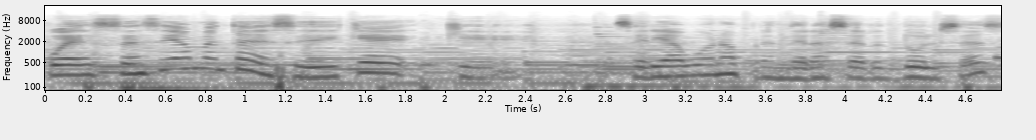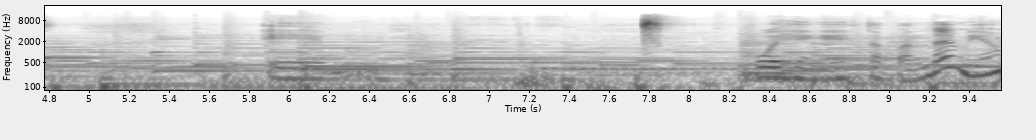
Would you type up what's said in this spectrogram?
pues sencillamente decidí que, sería bueno aprender a hacer dulces. Eh, pues en esta pandemia.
